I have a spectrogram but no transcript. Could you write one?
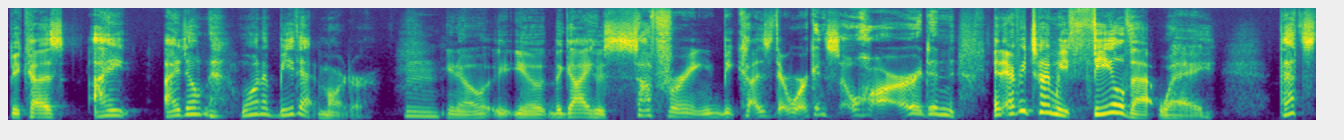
because I I don't want to be that martyr. Hmm. You know, you know the guy who's suffering because they're working so hard, and and every time we feel that way, that's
